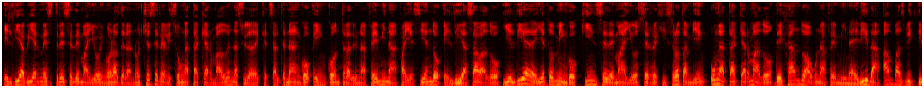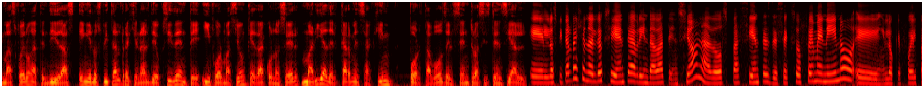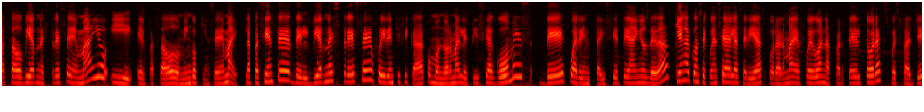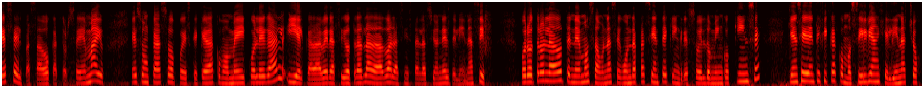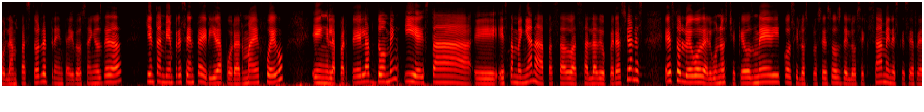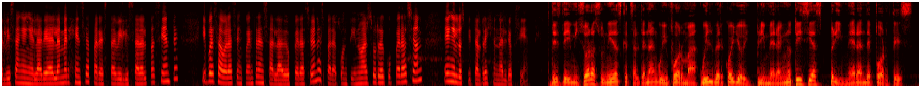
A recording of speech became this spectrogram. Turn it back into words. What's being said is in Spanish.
El día viernes 13 de mayo, en horas de la noche, se realizó un ataque armado en la ciudad de Quetzaltenango en contra de una fémina, falleciendo el día sábado, y el día de ayer domingo 15 de mayo se registró también un ataque armado dejando a una fémina herida. Ambas víctimas fueron atendidas en el Hospital Regional de Occidente, información que da a conocer María del Carmen Sajim, portavoz del centro asistencial. El Hospital Regional de Occidente ha brindado atención a dos pacientes de sexo femenino en lo que fue el pasado viernes 13 de mayo y el pasado domingo 15 de mayo. La paciente del viernes 13 fue identificada como Norma Leticia Gómez, de 47 años de edad, quien a consecuencia de las heridas por arma de fuego en la parte del tórax, pues fallece el pasado 14 de mayo. Es un caso pues que queda como médico legal y el cadáver ha sido trasladado a las instalaciones del INASIF. Por otro lado, tenemos a una segunda paciente que ingresó el domingo 15, quien se identifica como Silvia Angelina Chojolán Pastor, de 32 años de edad, quien también presenta herida por arma de fuego en la parte del abdomen y esta, eh, esta mañana ha pasado a sala de operaciones. Esto luego de algunos chequeos médicos y los procesos de los exámenes que se realizan en el área de la emergencia para estabilizar al paciente y pues ahora se encuentra en sala de operaciones para continuar su recuperación en el Hospital Regional de Occidente. Desde Emisoras Unidas Quetzaltenango informa Will Coyoy, primera en noticias, primera en deportes.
